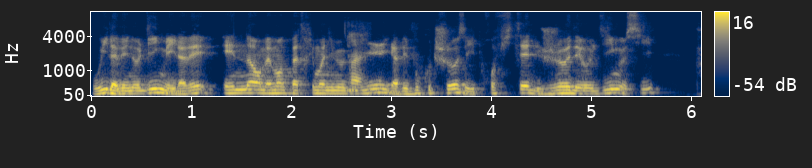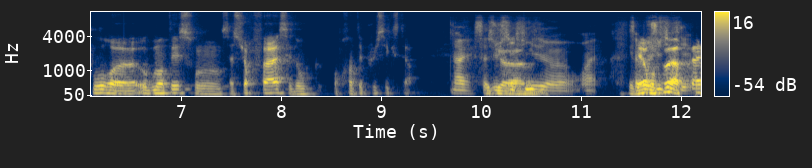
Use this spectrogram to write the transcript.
Oui, il avait une holding, mais il avait énormément de patrimoine immobilier. Il avait beaucoup de choses et il profitait du jeu des holdings aussi pour euh, augmenter son, sa surface et donc emprunter plus, etc. Ouais, ça suffit. Euh, ouais. Et on peut après,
